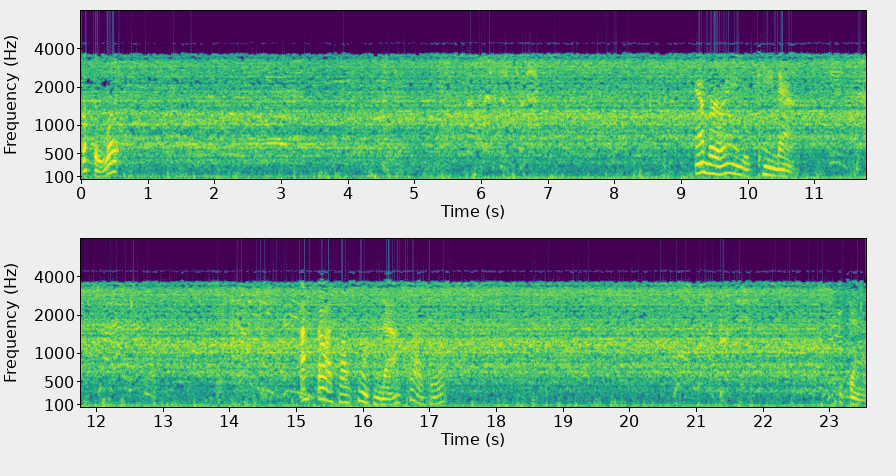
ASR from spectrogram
What the what? Amber Rain just came down. I thought I saw someone come down. I thought I did. Get down.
